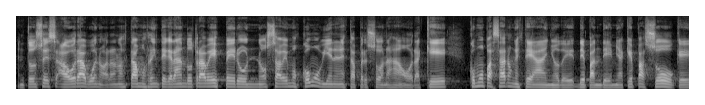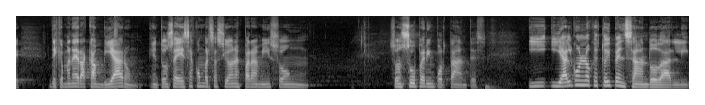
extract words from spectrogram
Entonces ahora, bueno, ahora nos estamos reintegrando otra vez, pero no sabemos cómo vienen estas personas ahora, qué, cómo pasaron este año de, pandemia, qué pasó, qué, de qué manera cambiaron. Entonces esas conversaciones para mí son son súper importantes. Y, y, algo en lo que estoy pensando, Darly,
